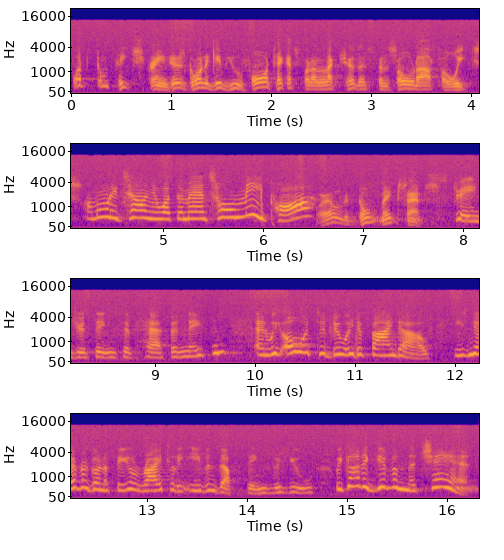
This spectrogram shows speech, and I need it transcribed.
What complete stranger's going to give you four tickets for a lecture that's been sold out for weeks? I'm only telling you what the man told me, Pa. Well, it don't make sense. Stranger things have happened, Nathan, and we owe it to Dewey to find out. He's never going to feel right till he evens up things with you. We got to give him the chance.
